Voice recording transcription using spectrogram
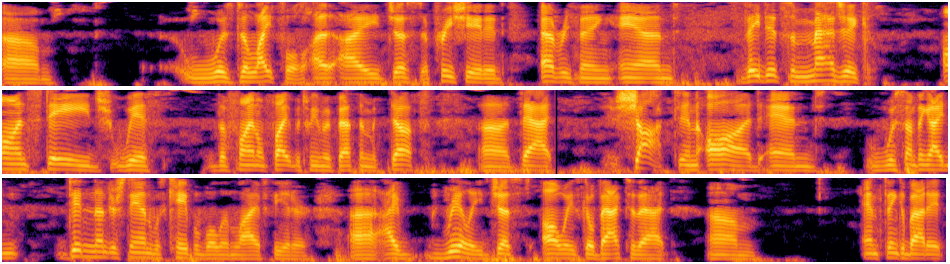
um, was delightful. I, I just appreciated everything, and they did some magic on stage with the final fight between Macbeth and Macduff uh, that shocked and awed and was something I didn't understand was capable in live theater. Uh, I really just always go back to that um, and think about it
